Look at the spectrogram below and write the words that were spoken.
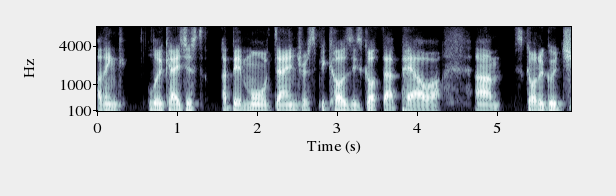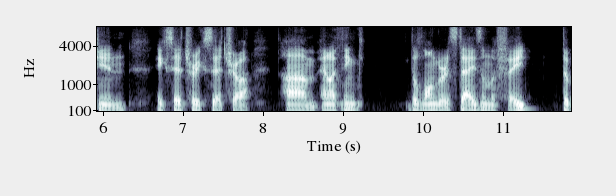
I think Luque is just a bit more dangerous because he's got that power. Um, he's got a good chin etc., etc. Um, and I think the longer it stays on the feet, the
